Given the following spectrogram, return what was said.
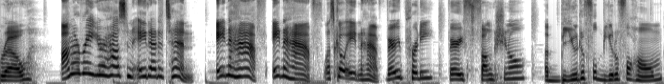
Ro. I'm gonna rate your house an eight out of ten. Eight and a half. Eight and a half. Let's go eight and a half. Very pretty, very functional, a beautiful, beautiful home,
